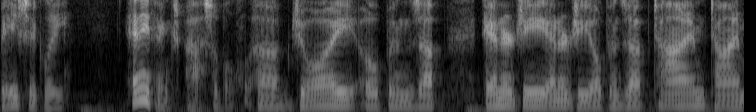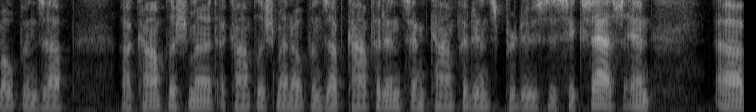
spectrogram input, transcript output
basically anything's possible. Uh, joy opens up energy, energy opens up time, time opens up accomplishment, accomplishment opens up confidence, and confidence produces success. And uh,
